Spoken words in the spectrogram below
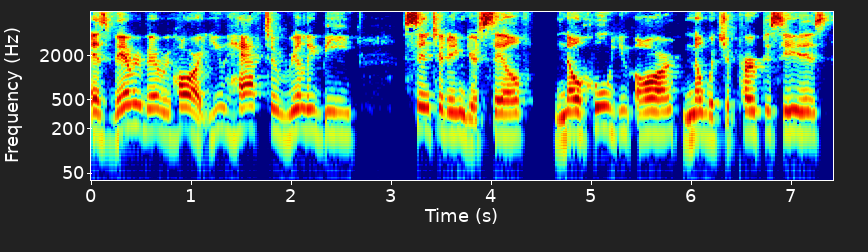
It's very, very hard. You have to really be centered in yourself, know who you are, know what your purpose is,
